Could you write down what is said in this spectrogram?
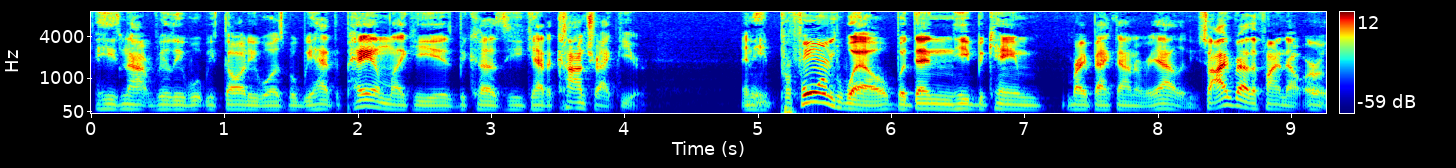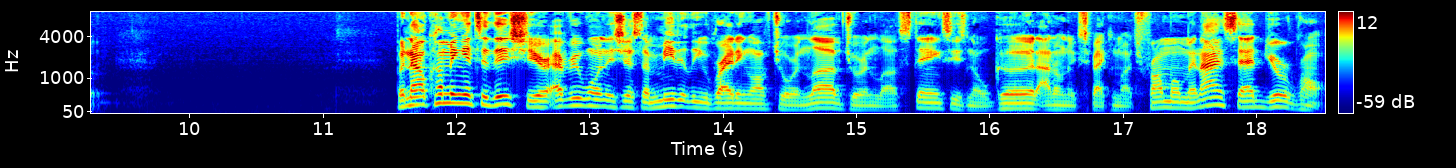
he's not really what we thought he was, but we had to pay him like he is because he had a contract year? And he performed well, but then he became right back down to reality. So I'd rather find out early. But now coming into this year, everyone is just immediately writing off Jordan Love. Jordan Love stinks. He's no good. I don't expect much from him. And I said, You're wrong.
